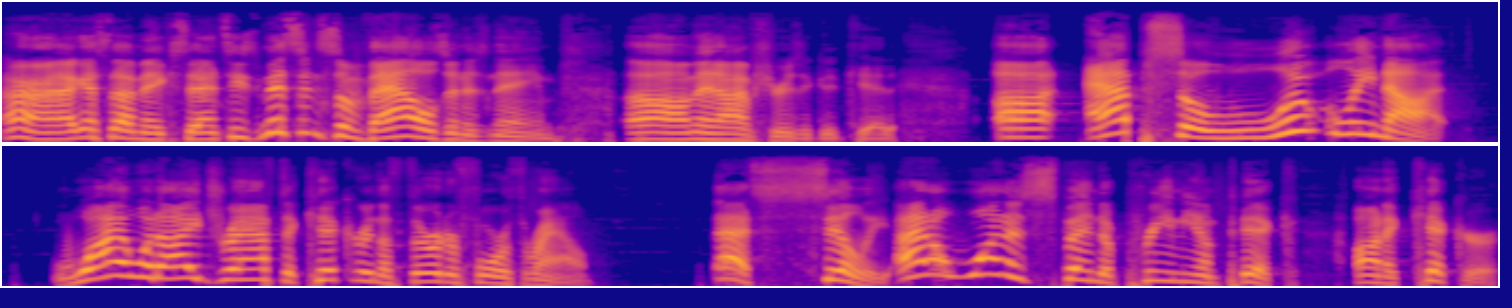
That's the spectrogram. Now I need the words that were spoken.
All right, I guess that makes sense. He's missing some vowels in his name. Um, and I'm sure he's a good kid. Uh, absolutely not. Why would I draft a kicker in the third or fourth round? That's silly. I don't want to spend a premium pick on a kicker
